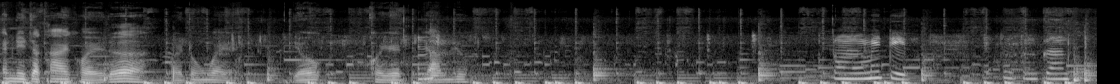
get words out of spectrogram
อันนี้จะคายข่อยเด้อข่อยตรงไว้ เดี๋ยวข่อยยามอยู่ ตรงนู้นไม่ติดตัวตรงกลางอย่าง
